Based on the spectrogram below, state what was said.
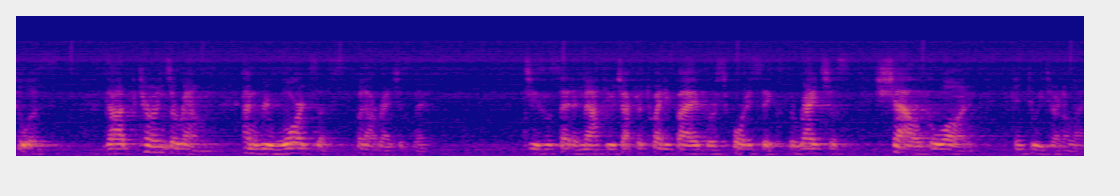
to us, God turns around and rewards us for that righteousness. Jesus said in Matthew chapter 25, verse 46, the righteous shall go on into eternal life.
